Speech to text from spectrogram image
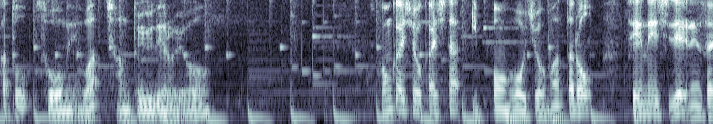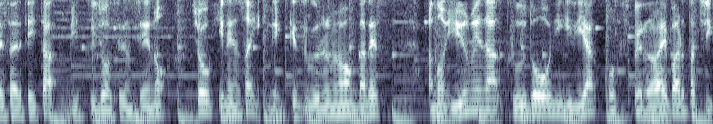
あと、そうめんはちゃんと茹でろよ。今回紹介した一本包丁万太郎、青年誌で連載されていたビッグジョー先生の長期連載熱血グルメ漫画です。あの有名な空洞おにぎりやコスプレライバルたち、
